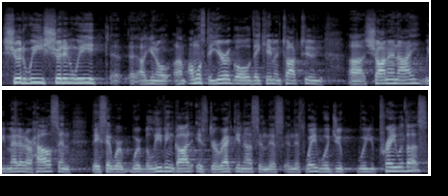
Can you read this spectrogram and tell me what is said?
should we, shouldn't we. Uh, uh, you know, um, almost a year ago, they came and talked to uh, Shauna and I. We met at our house, and they said, we're, we're believing God is directing us in this, in this way. Would you, will you pray with us?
